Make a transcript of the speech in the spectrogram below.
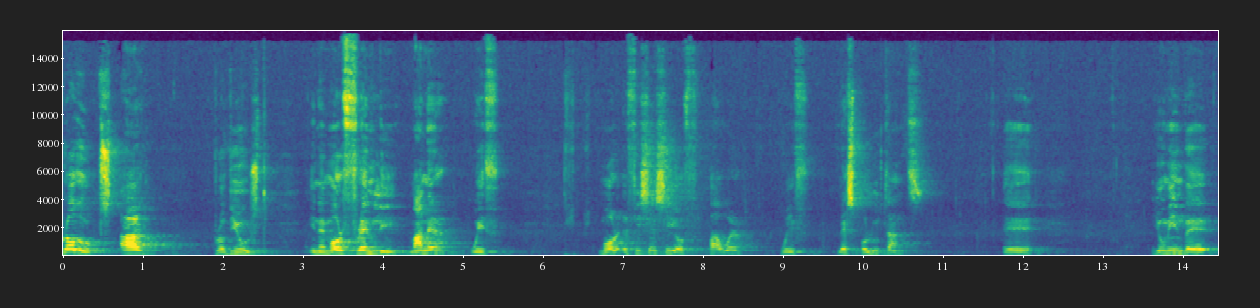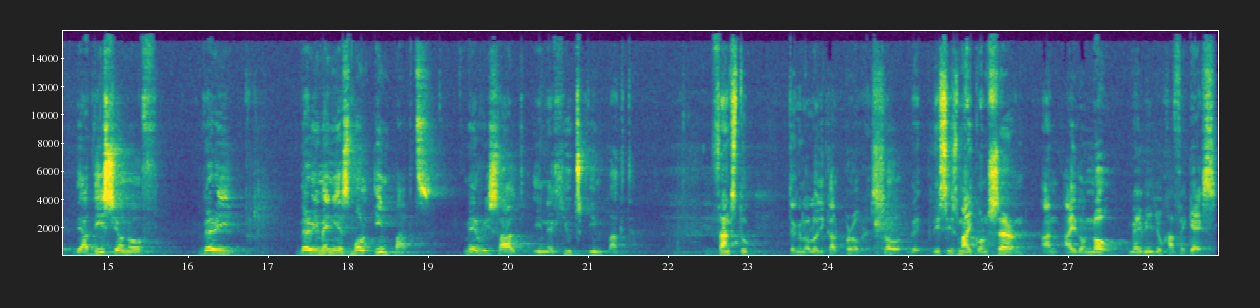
products are produced in a more friendly manner with more efficiency of power, with less pollutants, uh, you mean the, the addition of very, very many small impacts may result in a huge impact thanks to technological progress. So the, this is my concern, and I don't know. Maybe you have a guess,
